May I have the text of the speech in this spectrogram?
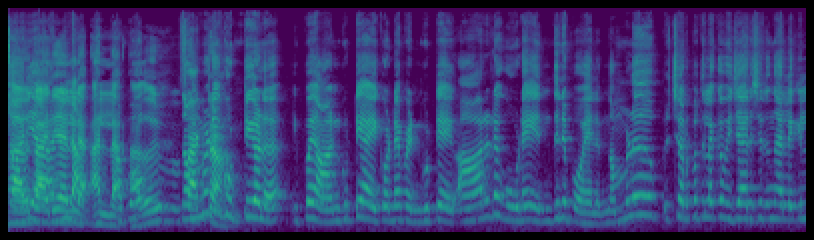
കാര്യമല്ല. നമ്മുടെ കുട്ടികൾ ഇപ്പൊ ആൺകുട്ടി ആയിക്കോട്ടെ പെൺകുട്ടി ആരുടെ കൂടെ എന്തിനു പോയാലും നമ്മൾ ചെറുപ്പത്തിലൊക്കെ വിചാരിച്ചിരുന്ന അല്ലെങ്കിൽ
